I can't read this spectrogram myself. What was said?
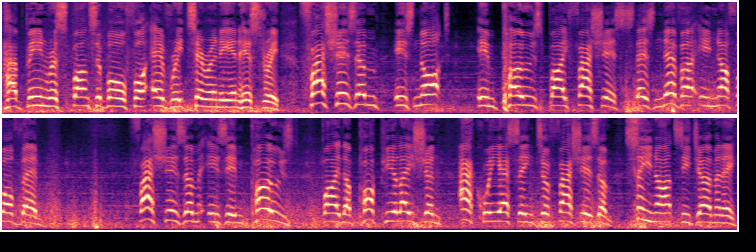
have been responsible for every tyranny in history. Fascism is not imposed by fascists, there's never enough of them. Fascism is imposed by the population acquiescing to fascism. See Nazi Germany.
